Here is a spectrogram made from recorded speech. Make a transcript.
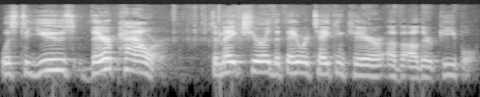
was to use their power to make sure that they were taking care of other people.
